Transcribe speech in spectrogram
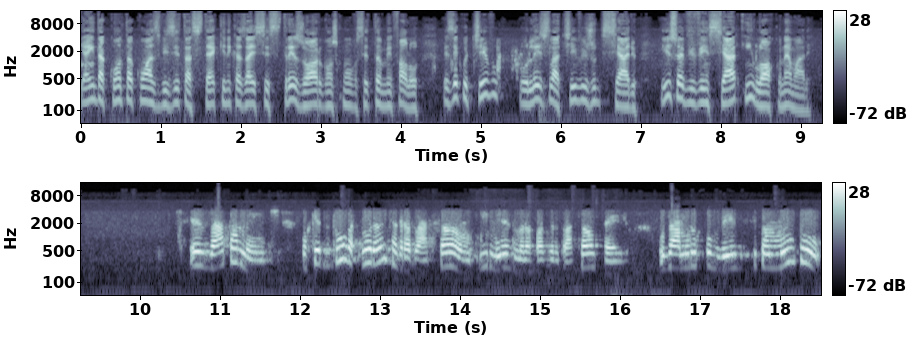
e ainda conta com as visitas técnicas a esses três órgãos, como você também falou: executivo, o legislativo e o judiciário. Isso é vivenciar em loco, né, Mari? Exatamente. Porque durante a graduação e mesmo na pós-graduação, Sérgio, os alunos, por vezes, ficam muito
